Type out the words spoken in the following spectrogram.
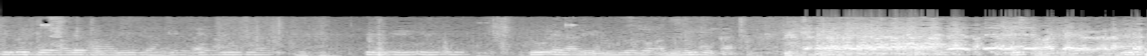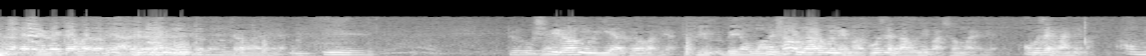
ဒီလိုပေါ်လေပါလိမ့်လားဒီလိုလူအဲ့ဒါလေးလူလို့တော့အမြင်ကိုကတ်ထားတယ်ဘာကြရလားအဲ့ဒီပဲကပါတော့ဗျာဟုတ်ကဲ့တော်ပါဗျာအေးသူရှိတော်မူကြီးရခေါ်ပါဗျာဘယ်ရောက်သွား2005ခုနှစ်မှာ95ခုနှစ်မှာဆုံးပါတယ်ဗျာ95နှစ်မှာ အောင်မ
